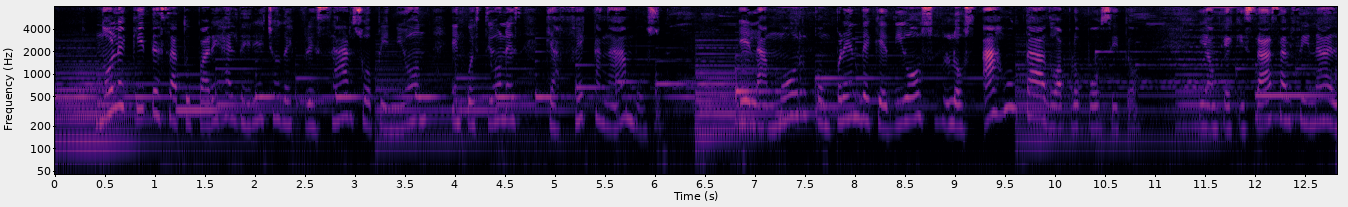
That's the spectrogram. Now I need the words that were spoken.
No le quites a tu pareja el derecho de expresar su opinión en cuestiones que afectan a ambos. El amor comprende que Dios los ha juntado a propósito. Y aunque quizás al final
